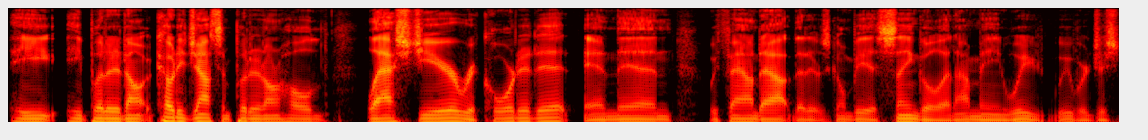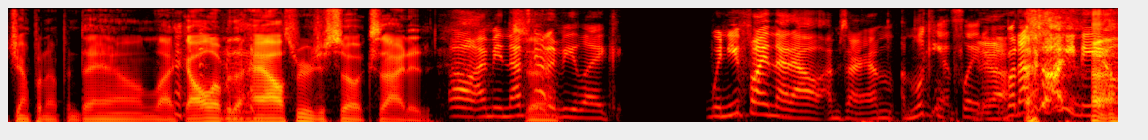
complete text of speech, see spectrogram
he, he put it on, Cody Johnson put it on hold last year, recorded it. And then we found out that it was going to be a single. And I mean, we, we were just jumping up and down, like all over the house. We were just so excited. Oh, I mean that's So- got to be like when you find that out. I'm sorry, I'm I'm looking at Slater, Yeah. but I'm talking to you.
